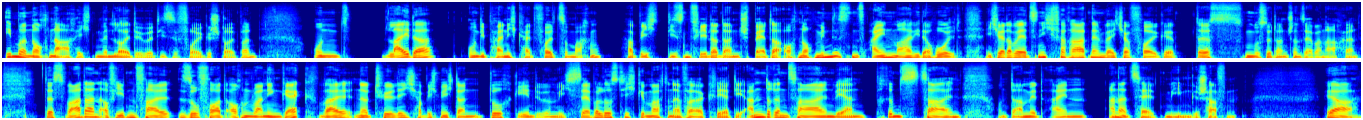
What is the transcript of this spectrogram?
immer noch Nachrichten, wenn Leute über diese Folge stolpern. Und leider, um die Peinlichkeit voll zu machen, habe ich diesen Fehler dann später auch noch mindestens einmal wiederholt. Ich werde aber jetzt nicht verraten, in welcher Folge. Das musst du dann schon selber nachhören. Das war dann auf jeden Fall sofort auch ein Running Gag, weil natürlich habe ich mich dann durchgehend über mich selber lustig gemacht und einfach erklärt, die anderen Zahlen wären Primszahlen und damit ein Anerzählt-Meme geschaffen. Ja,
